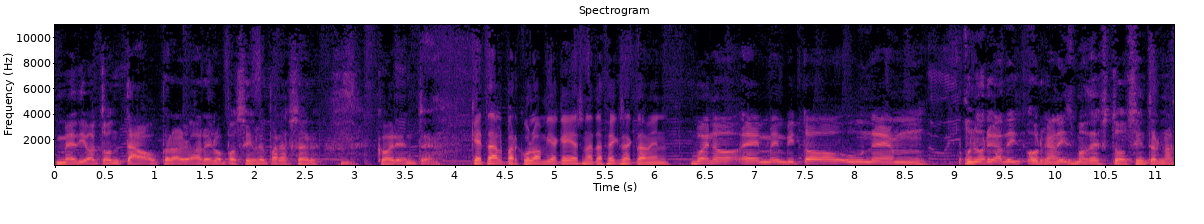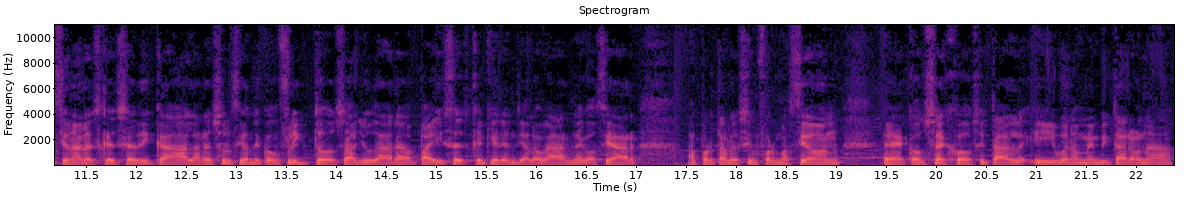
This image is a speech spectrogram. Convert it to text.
medio atontado, pero haré- haré lo posible para ser coherente. Què tal per Colòmbia? Què hi has anat? Bueno, eh, me invitó un, em, un organi- organismo de estos internacionales que se dedica a la resolución de conflictos, a ayudar a países que quieren dialogar, negociar, aportarles información, eh, consejos y tal. Y bueno, me invitaron a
